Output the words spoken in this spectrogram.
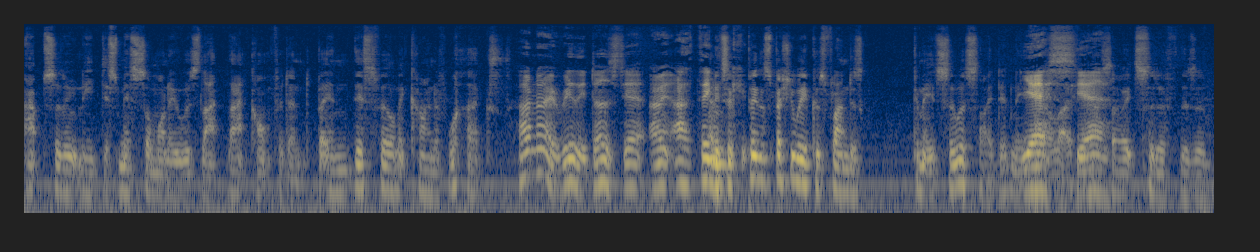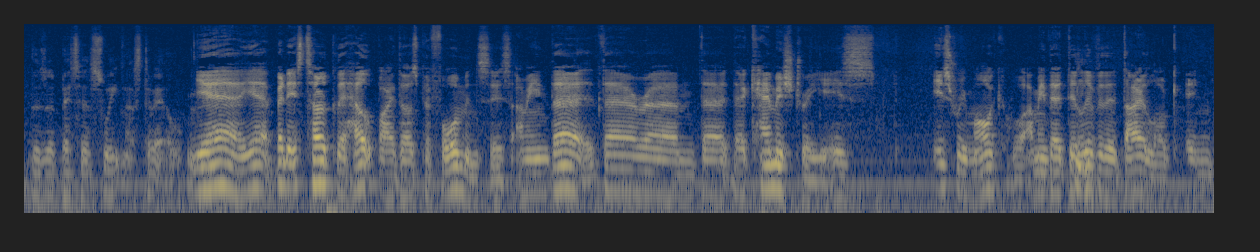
absolutely dismiss someone who was that that confident. But in this film, it kind of works. Oh no, it really does. Yeah, I mean, I think And it's a, especially weird because Flanders committed suicide, didn't he? Yes, life, yeah. So it's sort of there's a there's a bitter sweetness to it all. Yeah, yeah, but it's totally helped by those performances. I mean, their their um, their their chemistry is is remarkable. I mean, they deliver the dialogue in.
